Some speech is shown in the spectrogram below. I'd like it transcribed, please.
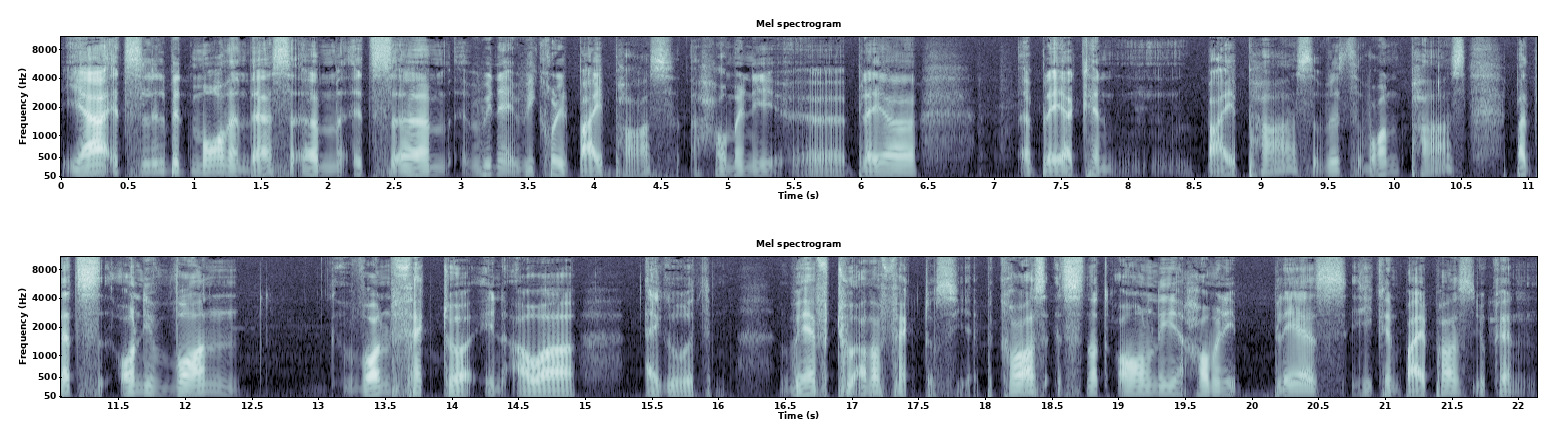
Yeah, it's a little bit more than this. Um, it's um, we we call it bypass. How many uh, player a player can bypass with one pass, but that's only one one factor in our algorithm. We have two other factors here because it's not only how many players he can bypass. You can,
